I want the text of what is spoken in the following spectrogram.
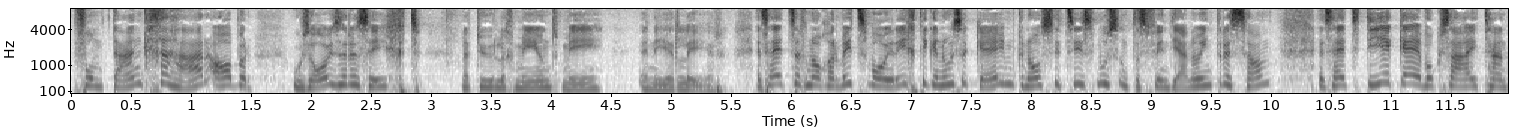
vom Denken her, aber aus unserer Sicht natürlich mehr und mehr eine Irrlehre. Es hat sich nachher wie zwei Richtungen herausgegeben im Gnostizismus und das finde ich auch noch interessant. Es hat die gegeben, die gesagt haben,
